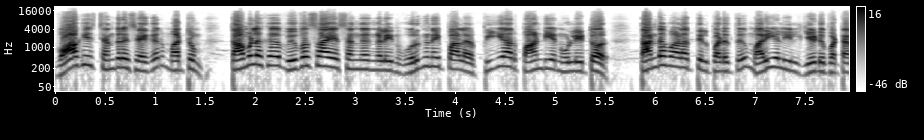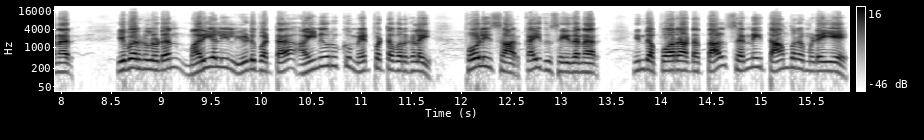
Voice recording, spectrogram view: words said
வாகி சந்திரசேகர் மற்றும் தமிழக விவசாய சங்கங்களின் ஒருங்கிணைப்பாளர் பி. ஆர். பாண்டியன் உள்ளிட்டோர் தண்டவாளத்தில் படுத்து மறியலில் ஈடுபட்டனர். இவர்களுடன் மறியலில் ஈடுபட்ட ஐநூறுக்கும் மேற்பட்டவர்களை போலீசார் கைது செய்தனர். இந்த போராட்டத்தால் சென்னை தாம்பரம் இடையே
